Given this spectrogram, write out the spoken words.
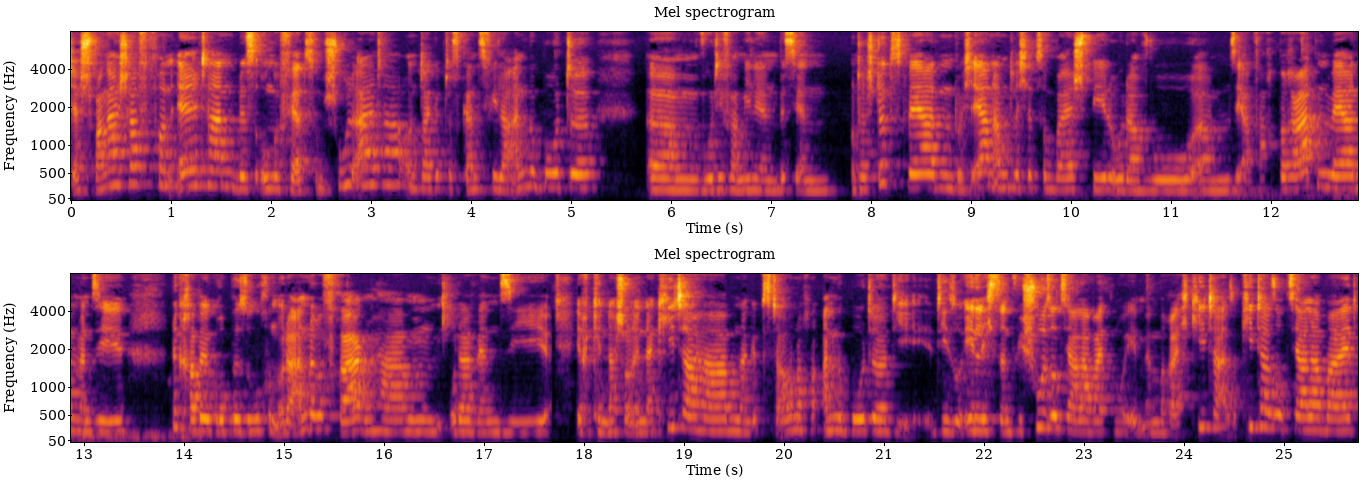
der Schwangerschaft von Eltern bis ungefähr zum Schulalter. Und da gibt es ganz viele Angebote, ähm, wo die Familien ein bisschen unterstützt werden, durch Ehrenamtliche zum Beispiel, oder wo ähm, sie einfach beraten werden, wenn sie eine Krabbelgruppe suchen oder andere Fragen haben oder wenn sie ihre Kinder schon in der Kita haben. Dann gibt es da auch noch Angebote, die, die so ähnlich sind wie Schulsozialarbeit, nur eben im Bereich Kita, also Kita-Sozialarbeit.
